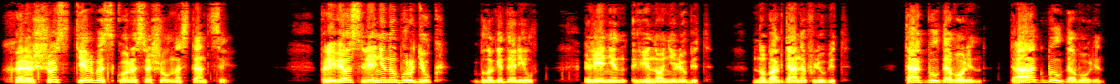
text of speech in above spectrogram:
Хорошо, стерва скоро сошел на станции. Привез Ленину бурдюк. Благодарил. Ленин вино не любит, но Богданов любит. Так был доволен, так был доволен.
